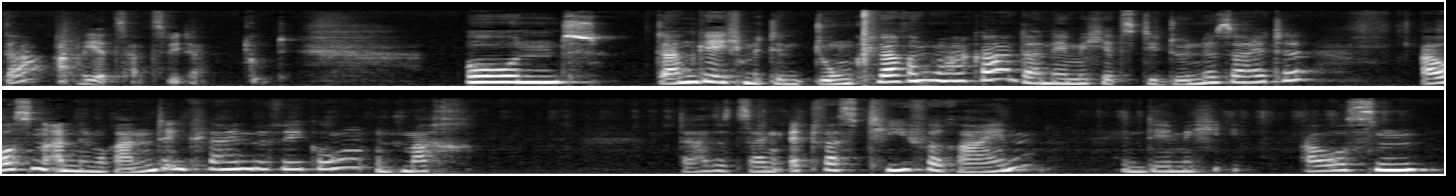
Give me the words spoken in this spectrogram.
Da, ah, jetzt hat es wieder. Gut. Und dann gehe ich mit dem dunkleren Marker, da nehme ich jetzt die dünne Seite, außen an dem Rand in kleinen Bewegungen und mache da sozusagen etwas Tiefe rein, indem ich außen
